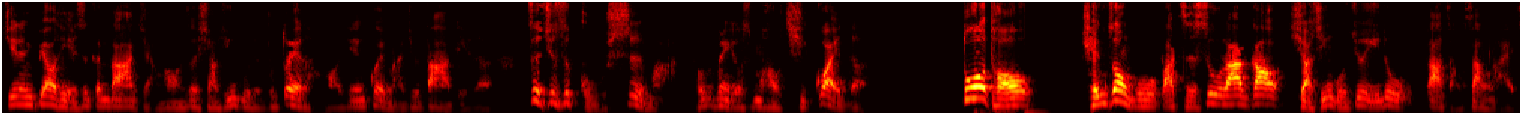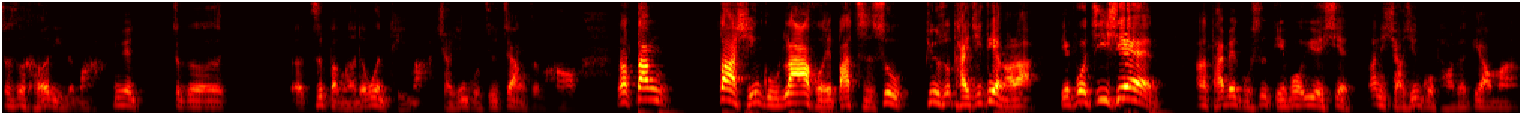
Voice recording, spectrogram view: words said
今天标题也是跟大家讲哦，这个小型股也不对了哦，今天贵买就大跌了，这就是股市嘛。投资朋友有什么好奇怪的？多头权重股把指数拉高，小型股就一路大涨上来，这是合理的嘛？因为这个。呃，资本额的问题嘛，小型股就是这样子嘛，哦，那当大型股拉回，把指数，譬如说台积电好了，跌破基线啊，台北股市跌破月线，那你小型股跑得掉吗？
